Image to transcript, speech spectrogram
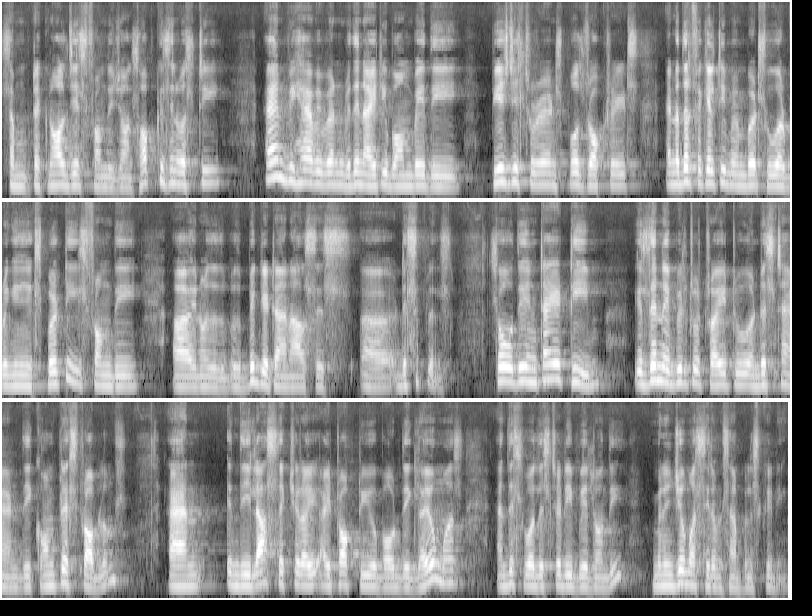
some technologists from the Johns Hopkins University and we have even within IIT Bombay the PhD students, postdoctorates and other faculty members who are bringing expertise from the uh, you know the, the, big data analysis uh, disciplines. So, the entire team is then able to try to understand the complex problems and in the last lecture I, I talked to you about the gliomas and this was a study based on the meningioma serum sample screening.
